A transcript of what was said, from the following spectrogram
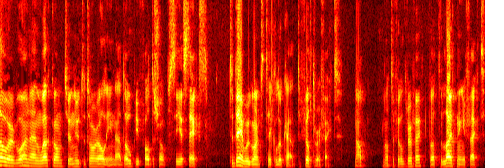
Hello everyone and welcome to a new tutorial in Adobe Photoshop CS6. Today we're going to take a look at the filter effect. No, not the filter effect, but the lightning effect.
